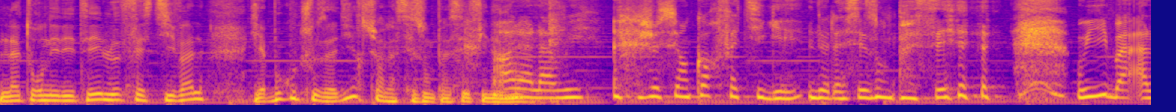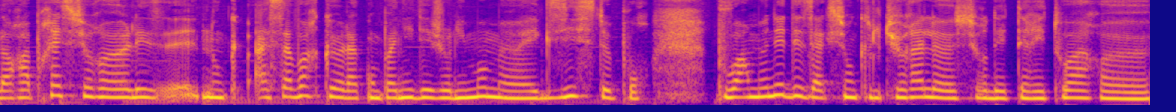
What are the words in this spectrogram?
La tournée d'été, le festival. Il y a beaucoup de choses à dire sur la saison passée finalement. Oh là là, oui. Je suis encore fatiguée de la saison passée. oui, bah alors après sur les, donc à savoir que la compagnie des Jolis Mômes existe pour pouvoir mener des actions culturelles euh, sur des territoires, euh,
